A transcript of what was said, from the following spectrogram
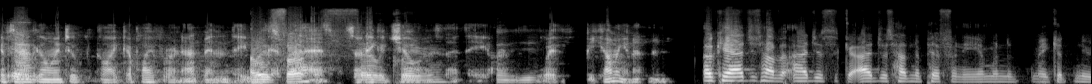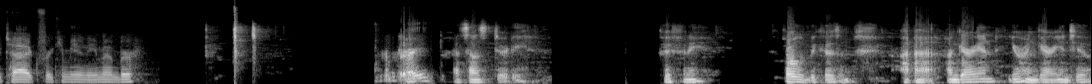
if they're going to like apply for an admin, they I will mean, it's get fair- that, so they fairly could show clear. us that they are Uh, you- with becoming an admin. Okay, I just have I just I just had an epiphany. I'm gonna make a new tag for community member. Right? That sounds dirty. Epiphany. Probably because I'm uh, uh, Hungarian. You're Hungarian too,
